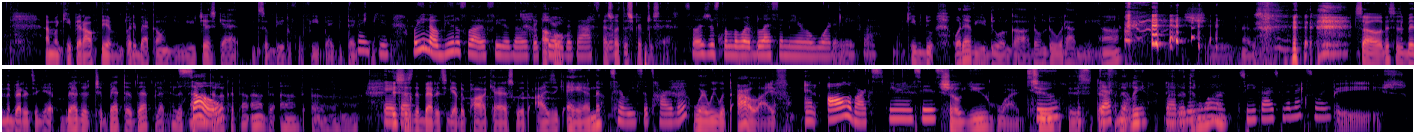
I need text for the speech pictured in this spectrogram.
I'm gonna keep it off them and put it back on you. You just got some beautiful feet, baby. Thank, you. Thank you. you. Well, you know, beautiful are the feet of those that carry Uh-oh. the gospel. That's what the scripture says. So it's just the Lord blessing me and rewarding me for. Keep do whatever you do in God. Don't do without me, huh? Shoot. That was- so this has been the better to get better to better that So- this is the Better Together podcast with Isaac and Teresa Tarver where we with our life and all of our experiences. show you why Two two is definitely better than one. See you guys in the next one. Peace.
